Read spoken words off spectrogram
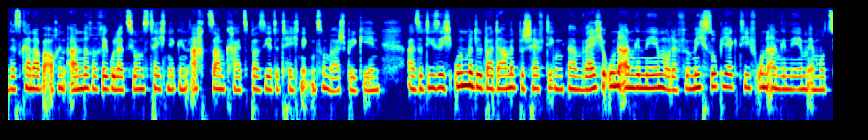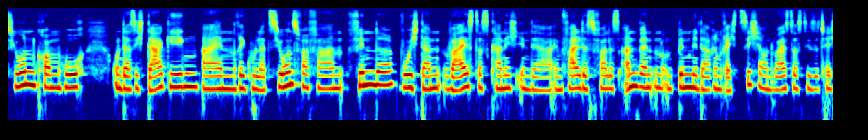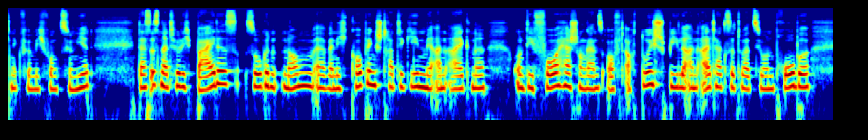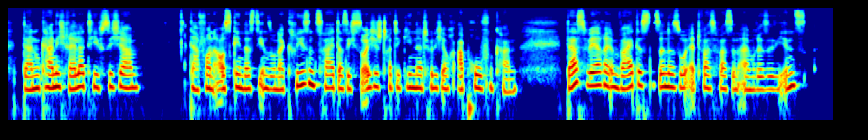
das kann aber auch in andere Regulationstechniken, in achtsamkeitsbasierte Techniken zum Beispiel gehen. Also die sich unmittelbar damit beschäftigen, ähm, welche unangenehmen oder für mich subjektiv unangenehmen Emotionen kommen hoch und dass ich dagegen ein Regulationsverfahren finde, wo ich dann weiß, das kann ich in der, im Fall des Falles anwenden und bin mir darin recht sicher und weiß, dass diese Technik für mich funktioniert. Das ist natürlich beides so genommen, äh, wenn ich Coping-Strategien mir aneigne und die vorher schon ganz oft auch durchspiele an Alltagssituationen probe, dann kann ich relativ sicher davon ausgehen, dass die in so einer Krisenzeit, dass ich solche Strategien natürlich auch abrufen kann. Das wäre im weitesten Sinne so etwas, was in einem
